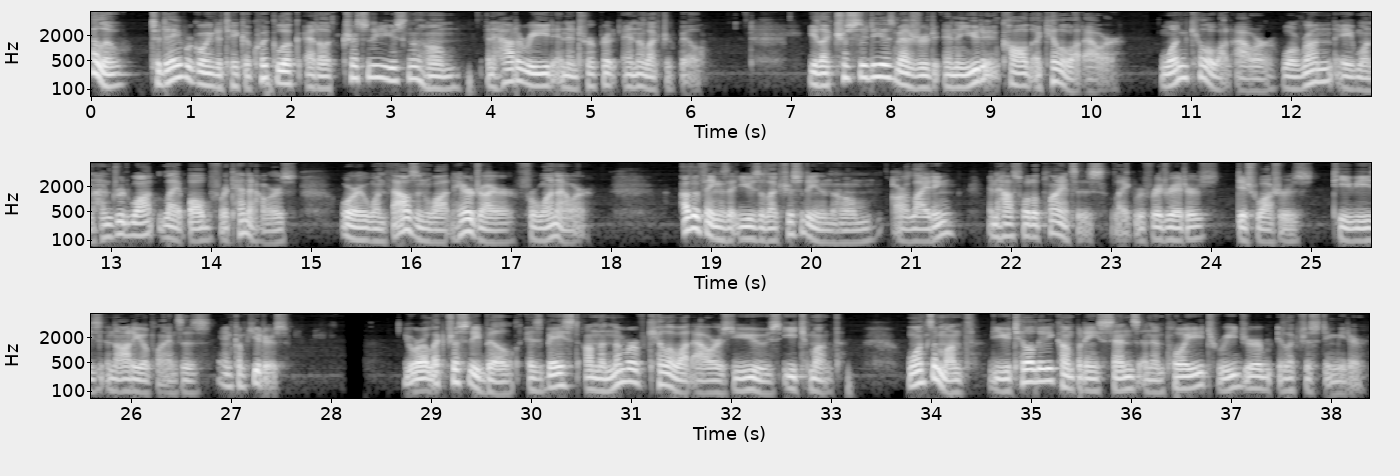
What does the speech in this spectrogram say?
Hello, today we're going to take a quick look at electricity use in the home and how to read and interpret an electric bill. Electricity is measured in a unit called a kilowatt hour. One kilowatt hour will run a 100 watt light bulb for 10 hours or a 1000 watt hair dryer for 1 hour. Other things that use electricity in the home are lighting and household appliances like refrigerators, dishwashers, TVs and audio appliances, and computers. Your electricity bill is based on the number of kilowatt hours you use each month. Once a month, the utility company sends an employee to read your electricity meter.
